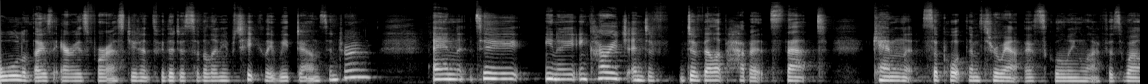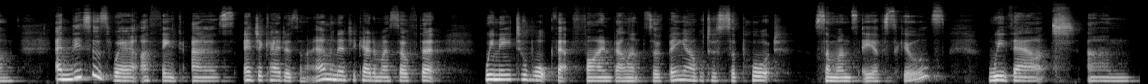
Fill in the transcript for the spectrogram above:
all of those areas for our students with a disability, particularly with Down syndrome, and to you know encourage and de- develop habits that can support them throughout their schooling life as well. And this is where I think, as educators, and I am an educator myself, that we need to walk that fine balance of being able to support someone's EF skills without um,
